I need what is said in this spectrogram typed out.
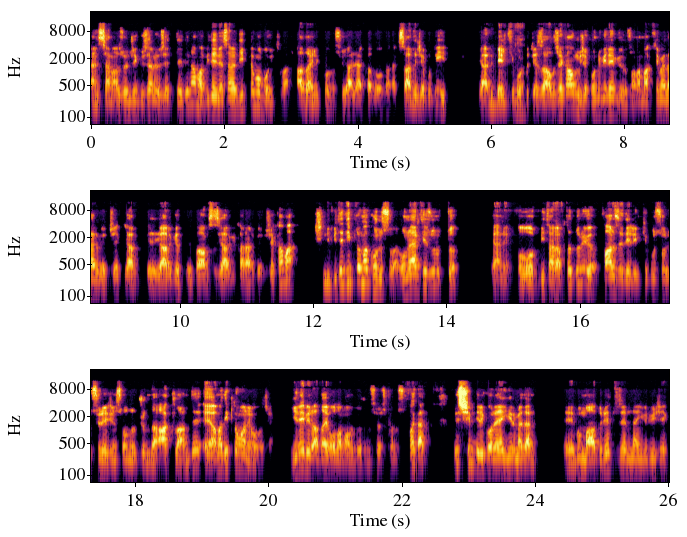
Yani sen az önce güzel özetledin ama bir de mesela diploma boyutu var adaylık konusuyla alakalı olarak. Sadece bu değil. Yani belki burada ceza alacak almayacak onu bilemiyoruz. Ona mahkemeler verecek. Yargı, e, yargı, bağımsız yargı karar verecek ama şimdi bir de diploma konusu var. Onu herkes unuttu. Yani o bir tarafta duruyor. Farz edelim ki bu sürecin sonucunda aklandı e, ama diploma ne olacak? Yine bir aday olamama durumu söz konusu. Fakat biz şimdilik oraya girmeden e, bu mağduriyet üzerinden yürüyecek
